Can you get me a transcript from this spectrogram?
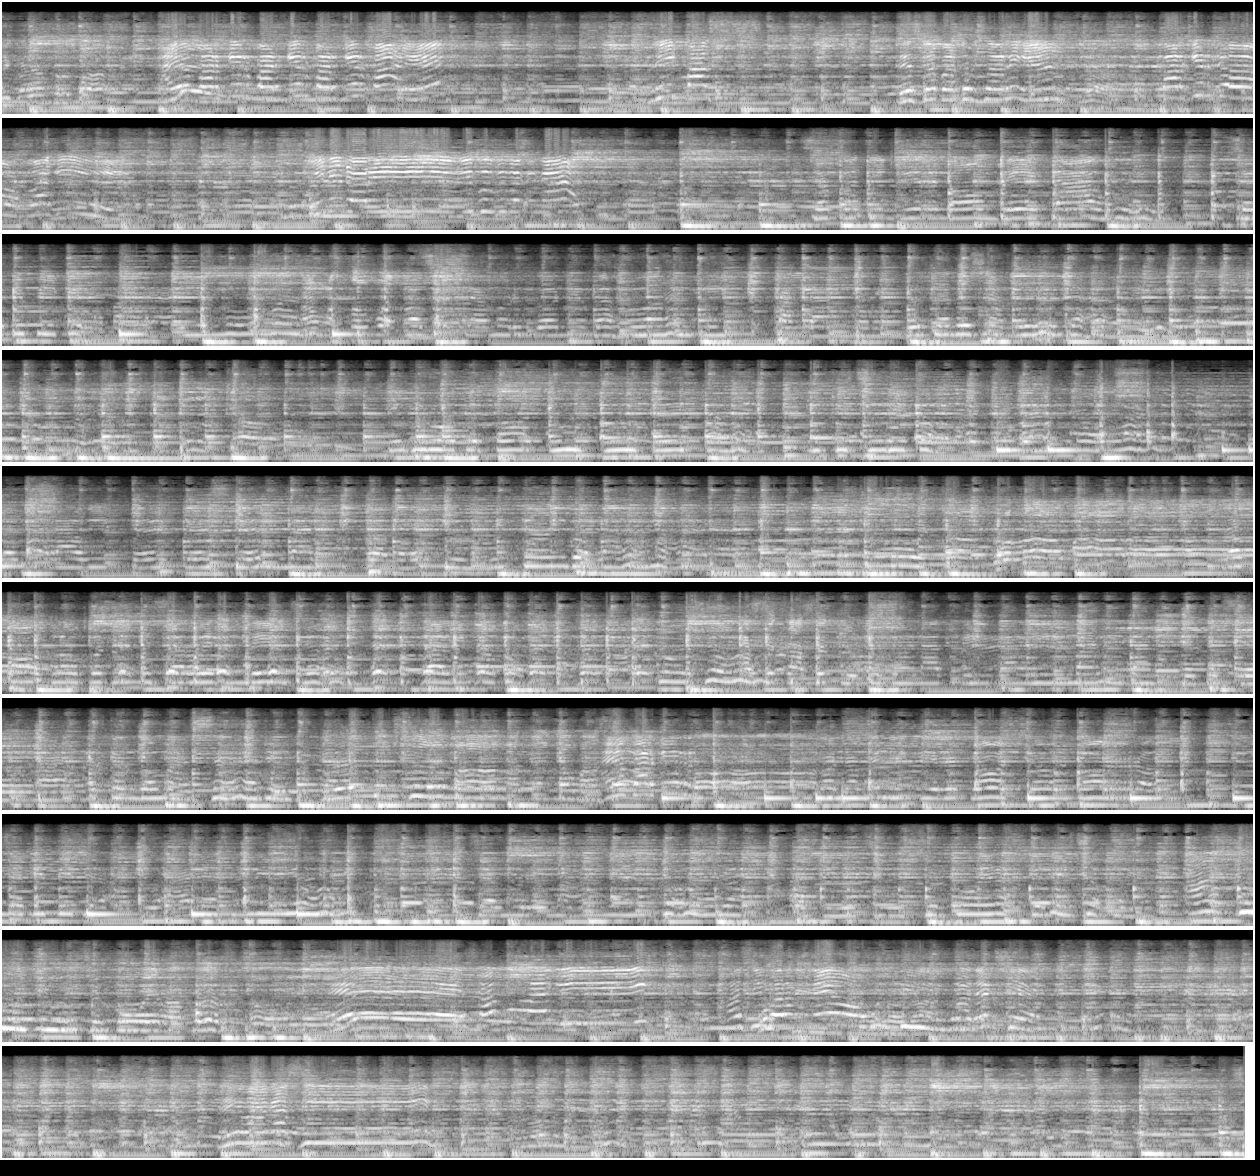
Asik digoyang terus, Pak. Ayo parkir, parkir, parkir Pak ya. Limas Desa Batursari ya. Ya. Parkir dong lagi. Ini dari Ibu Bibi Kakak Siapa tingkir nombe tahu Jadi pikir You are the thought, ooh, ooh.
